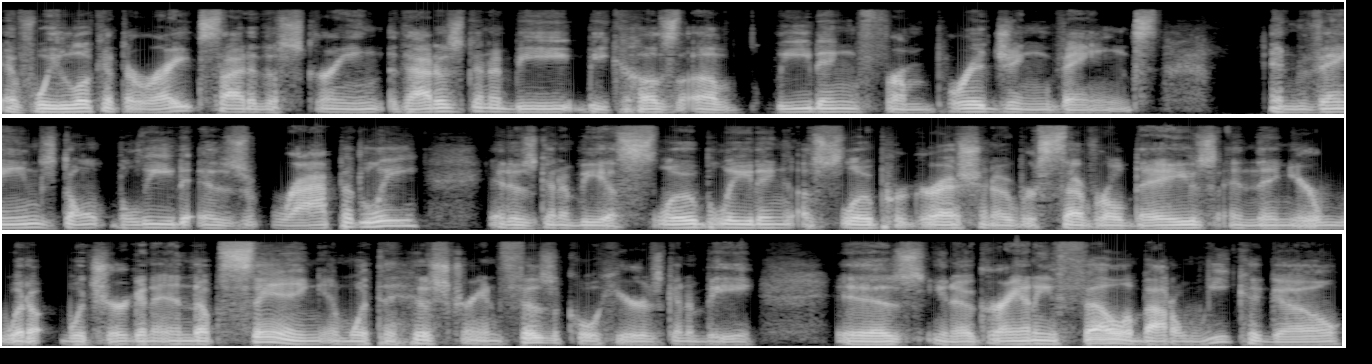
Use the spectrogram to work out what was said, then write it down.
If we look at the right side of the screen, that is going to be because of bleeding from bridging veins and veins don't bleed as rapidly. It is going to be a slow bleeding, a slow progression over several days, and then you're what what you're going to end up seeing, and what the history and physical here is going to be, is you know Granny fell about a week ago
